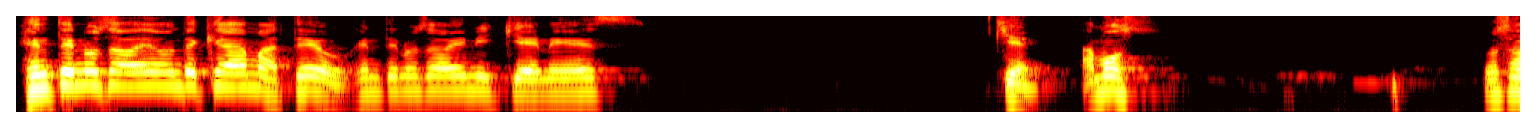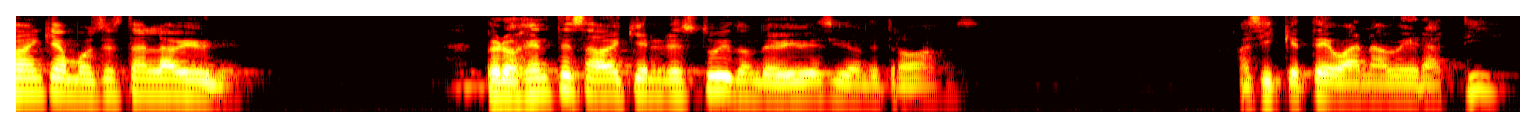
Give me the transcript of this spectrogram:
Gente no sabe dónde queda Mateo, gente no sabe ni quién es. ¿Quién? Amos. No saben que Amos está en la Biblia. Pero gente sabe quién eres tú y dónde vives y dónde trabajas. Así que te van a ver a ti,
